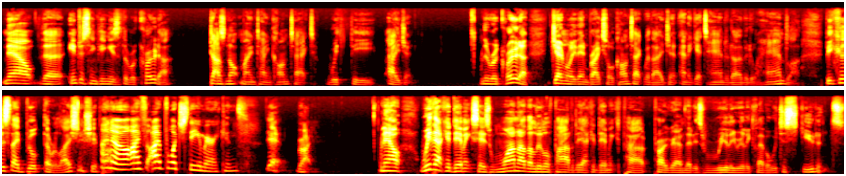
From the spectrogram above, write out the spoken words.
Now, the interesting thing is the recruiter does not maintain contact with the agent. The recruiter generally then breaks all contact with agent and it gets handed over to a handler because they've built the relationship. I up. know. I've I've watched The Americans. Yeah, right. Now, with academics, there's one other little part of the academics part program that is really, really clever, which is students.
